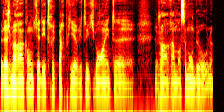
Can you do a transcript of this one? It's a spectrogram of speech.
ben là, je me rends compte qu'il y a des trucs par priorité qui vont être euh, genre ramasser mon bureau. Là.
